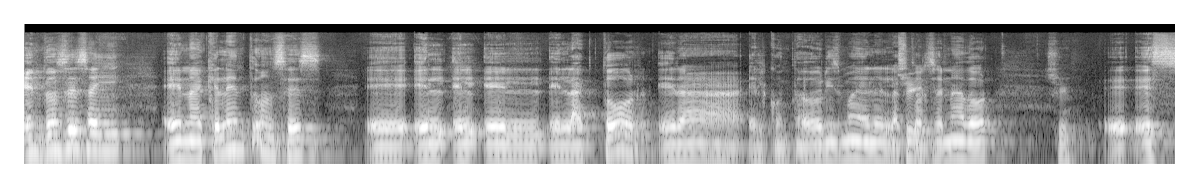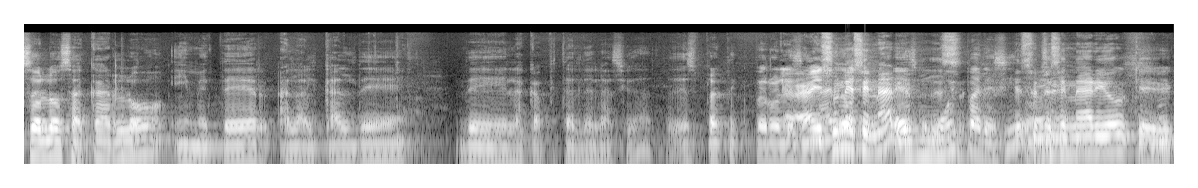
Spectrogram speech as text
entonces ahí, en aquel entonces, eh, el, actor era el contador Ismael, el actual senador. Sí. Eh, es solo sacarlo y meter al alcalde de la capital de la ciudad. Es práctico, pero el ah, es un escenario. Es muy parecido. Es un escenario que,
